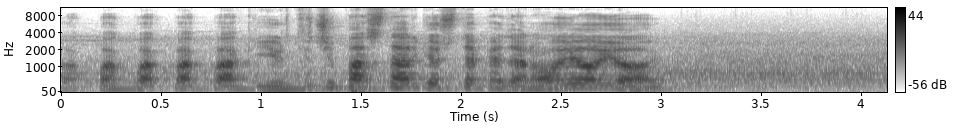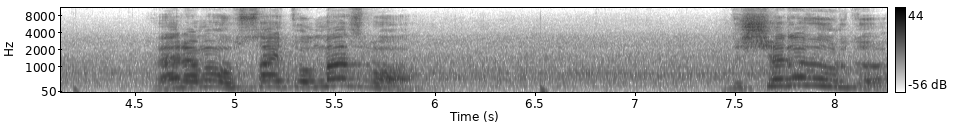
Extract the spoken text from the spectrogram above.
Bak bak bak bak bak. Yırtıcı paslar Göztepe'den. Oy oy oy. Ver ama offside olmaz mı o? Dışarı vurdu.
